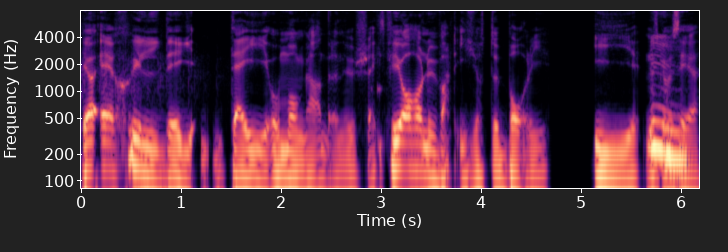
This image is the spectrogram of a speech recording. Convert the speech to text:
Jag är skyldig dig och många andra en ursäkt, för jag har nu varit i Göteborg i, nu ska vi Mm. se,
